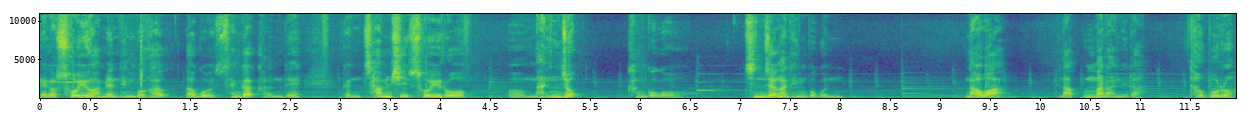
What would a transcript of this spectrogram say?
내가 소유하면 행복하다고 생각하는데 그건 잠시 소유로 어, 만족 한 거고 진정한 행복은 나와 나뿐만 아니라 더불어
